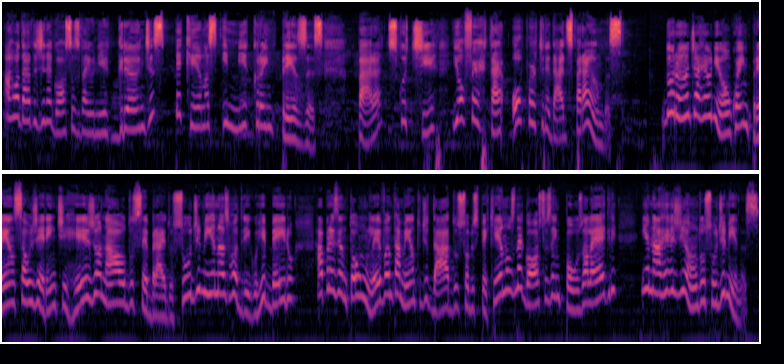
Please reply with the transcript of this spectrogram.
A Rodada de Negócios vai unir grandes, pequenas e microempresas para discutir e ofertar oportunidades para ambas. Durante a reunião com a imprensa, o gerente regional do Sebrae do Sul de Minas, Rodrigo Ribeiro, apresentou um levantamento de dados sobre os pequenos negócios em Pouso Alegre e na região do sul de Minas.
